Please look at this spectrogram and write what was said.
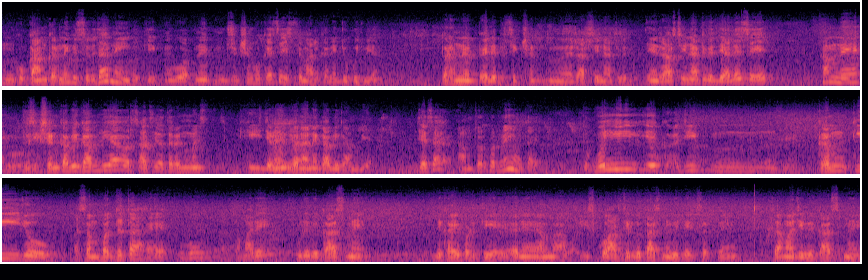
उनको काम करने की सुविधा नहीं होती वो अपने प्रशिक्षण को कैसे इस्तेमाल करें जो कुछ भी पर हमने पहले प्रशिक्षण राष्ट्रीय नाट्य राष्ट्रीय नाट्य विद्यालय से हमने प्रशिक्षण का भी काम लिया और साथ ही साथ रंगमंच की ज़मीन बनाने का भी काम लिया। जैसा आमतौर पर नहीं होता है। तो वही एक अजीब क्रम की जो असंबद्धता है वो हमारे पूरे विकास में दिखाई पड़ती है। यानी हम इसको आर्थिक विकास में भी देख सकते हैं सामाजिक विकास में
